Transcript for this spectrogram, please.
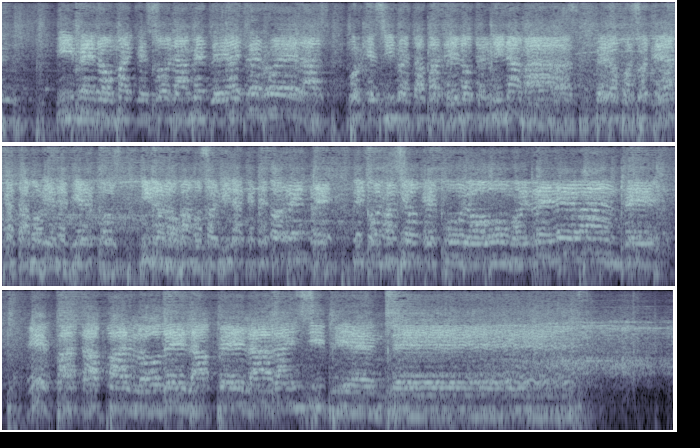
Y menos mal que solamente hay tres ruedas. Porque porque si no esta parte no termina más. Pero por suerte acá estamos bien despiertos y no nos vamos a olvidar que este torrente de información que es puro humo irrelevante es para taparlo de la pelada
